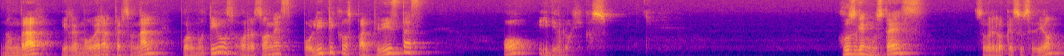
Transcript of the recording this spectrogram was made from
nombrar y remover al personal por motivos o razones políticos, partidistas o ideológicos. Juzguen ustedes sobre lo que sucedió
